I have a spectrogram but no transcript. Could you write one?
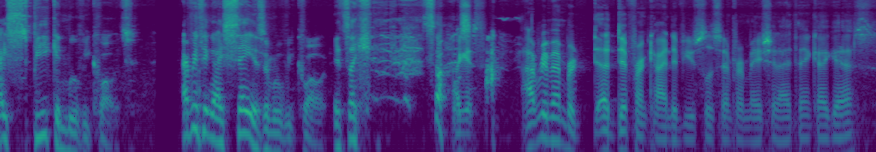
I speak in movie quotes. Everything I say is a movie quote. It's like, so I guess I remember a different kind of useless information. I think. I guess.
